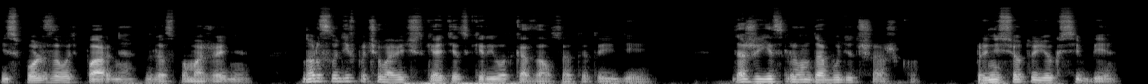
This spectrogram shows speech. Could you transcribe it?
использовать парня для вспоможения, но рассудив по-человечески, отец Кирилл отказался от этой идеи. Даже если он добудет шашку, принесет ее к себе,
